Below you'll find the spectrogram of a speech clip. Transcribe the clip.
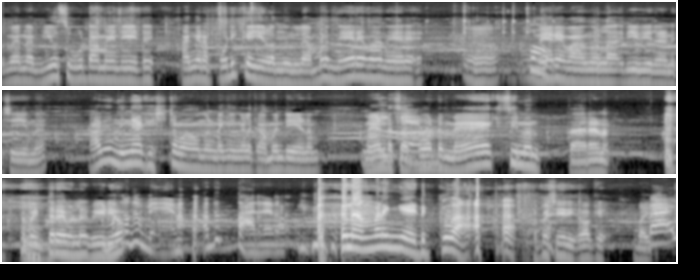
പിന്നെ വ്യൂസ് കൂട്ടാൻ വേണ്ടിയിട്ട് അങ്ങനെ പൊടിക്കൈകളൊന്നുമില്ല. നമ്മൾ നേരെ വാ നേരെ നേരെ വാ എന്നുള്ള രീതിയിലാണ് ചെയ്യുന്നത്. അത് നിങ്ങൾക്ക് ഇഷ്ടമാവുന്നുണ്ടെങ്കിൽ നിങ്ങൾ കമന്റ് ചെയ്യണം. വേണ്ട സപ്പോർട്ട് മാക്സിമം തരണം. അപ്പോൾ ഇത്രയുള്ള ഉള്ളൂ വീഡിയോ. അത് വേണം. അത് തരണം. നമ്മളിങ്ങ് എടുക്കുക അപ്പോൾ ശരി ഓക്കെ. ബൈ. ബൈ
